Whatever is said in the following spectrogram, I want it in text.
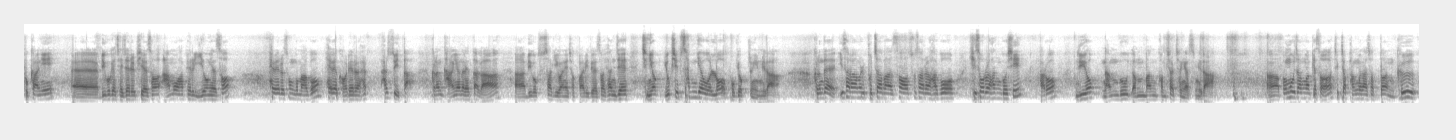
북한이 에, 미국의 제재를 피해서 암호화폐를 이용해서 해외를 송금하고 해외 거래를 할 수 있다 그런 강연을 했다가 아, 미국 수사기관에 적발이 돼서 현재 징역 63개월로 복역 중입니다. 그런데 이 사람을 붙잡아서 수사를 하고 기소를 한 곳이 바로 뉴욕 남부 연방 검찰청이었습니다. 어, 법무부 장관께서 직접 방문하셨던 그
